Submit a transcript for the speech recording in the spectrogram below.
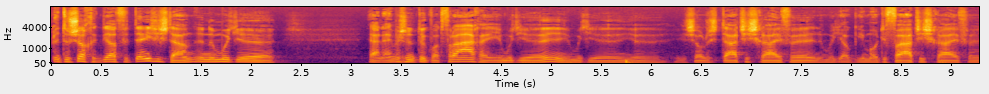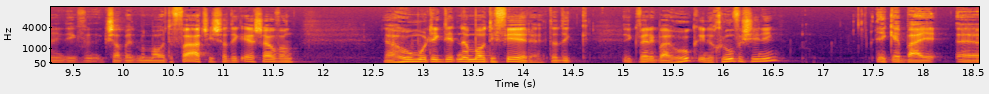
En toen zag ik die advertentie staan. En dan moet je... Ja, dan hebben ze natuurlijk wat vragen. Je moet je, je, moet je, je, sollicitatie schrijven. En dan moet je ook je motivatie schrijven. En ik, ik zat met mijn motivatie. Zat ik echt zo van... Ja, hoe moet ik dit nou motiveren? Dat ik... Ik werk bij Hoek in de groenvoorziening. Ik heb bij, eh,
